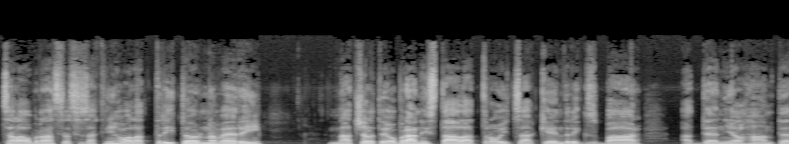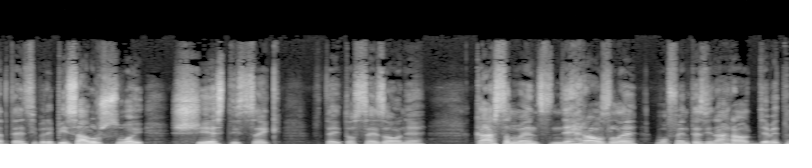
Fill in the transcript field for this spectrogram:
Celá obrana sa zaknihovala tri turnovery. Na čele tej obrany stála trojica Kendricks Bar a Daniel Hunter, ten si pripísal už svoj šiestý sek v tejto sezóne. Carson Wentz nehral zle, vo fantasy nahral 19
